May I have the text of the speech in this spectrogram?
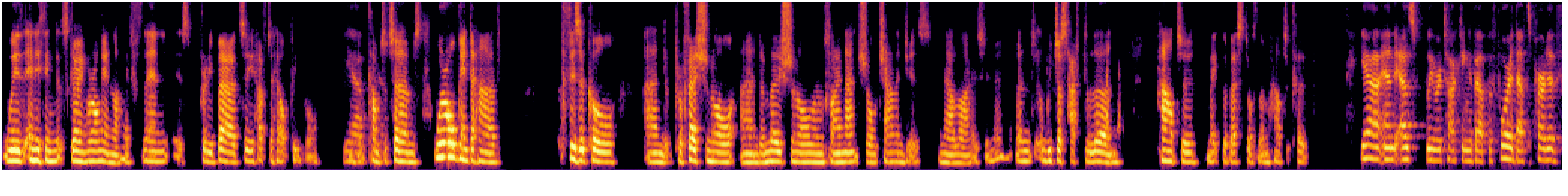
with anything that's going wrong in life, then it's pretty bad. So you have to help people yeah. You know, come to terms. We're all going to have physical and professional and emotional and financial challenges in our lives, you know, and we just have to learn how to make the best of them, how to cope. Yeah, and as we were talking about before, that's part of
